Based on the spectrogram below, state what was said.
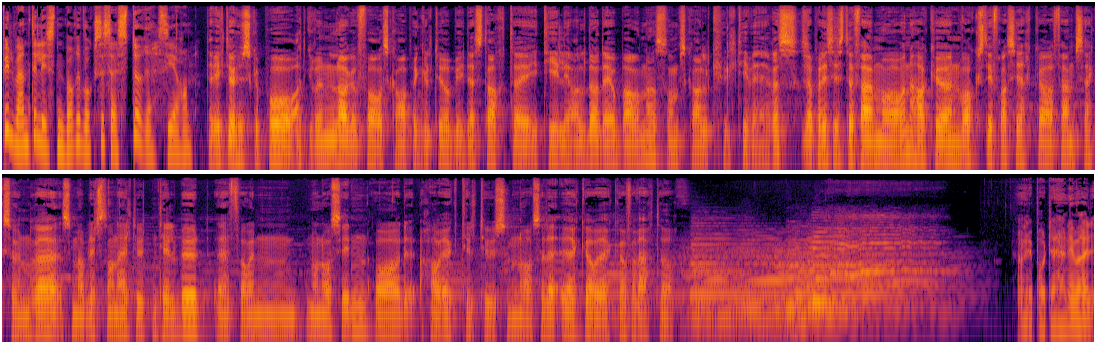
vil ventelisten bare vokse seg større, sier han. Det er viktig å huske på at grunnlaget for å skape en kulturby det starter i tidlig alder. Det er jo barna som skal kultiveres. I løpet av de siste fem årene har køen vokst fra ca. 500-600 som har blitt stående helt uten tilbud eh, for en, noen år siden, og det har økt til 1000 nå. Så det øker og øker for hvert år. Reporter her, det var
